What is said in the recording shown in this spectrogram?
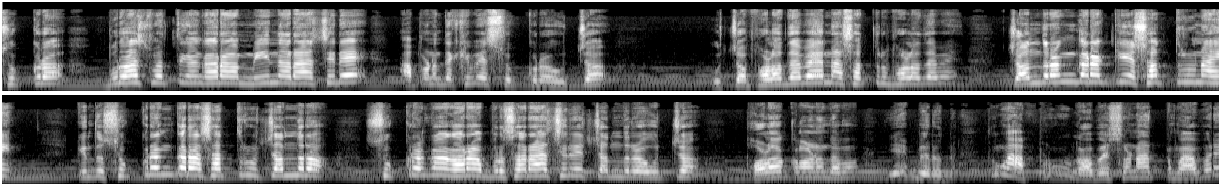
ଶୁକ୍ର ବୃହସ୍ପତିଙ୍କ ଘର ମୀନ ରାଶିରେ ଆପଣ ଦେଖିବେ ଶୁକ୍ର ଉଚ୍ଚ। ଉଚ୍ଚ ଫଳ ଦେବେ ନା ଶତ୍ରୁ ଫଳ ଦେବେ? ଚନ୍ଦ୍ରଙ୍କର କିଏ ଶତ୍ରୁ ନାହିଁ? କିନ୍ତୁ ଶୁକ୍ରଙ୍କର ଶତ୍ରୁ ଚନ୍ଦ୍ର। ଶୁକ୍ରଙ୍କ ଘର ବୃଷ ରାଶିରେ ଚନ୍ଦ୍ର ଉଚ୍ଚ। ଫଳ କ'ଣ ଦେବ? ଇଏ ବିରୁଦ୍ଧ। ତେଣୁ ଆପଣଙ୍କୁ ଗବେଷଣାତ୍ମକ ଭାବରେ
